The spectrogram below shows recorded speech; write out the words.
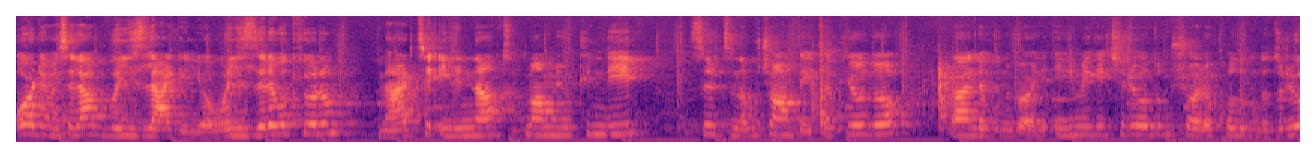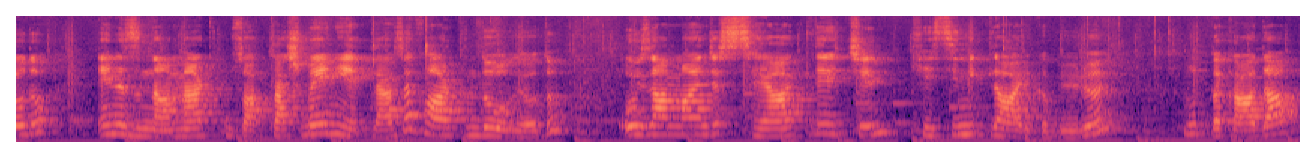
Orada mesela valizler geliyor. Valizlere bakıyorum. Mert'i elinden tutmam mümkün değil. Sırtına bu çantayı takıyordu. Ben de bunu böyle elime geçiriyordum. Şöyle kolumda duruyordu. En azından Mert uzaklaşmaya niyetlense farkında oluyordum. O yüzden bence seyahatler için kesinlikle harika bir ürün. Mutlaka da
